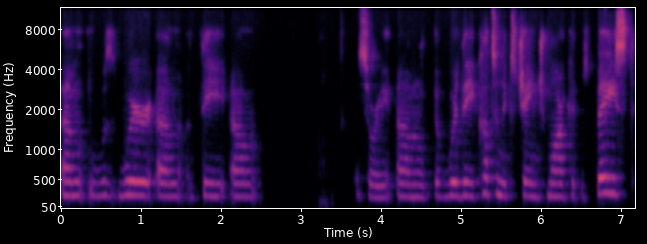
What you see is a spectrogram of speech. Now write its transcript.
um, was where um, the sorry, where the cotton exchange market was based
